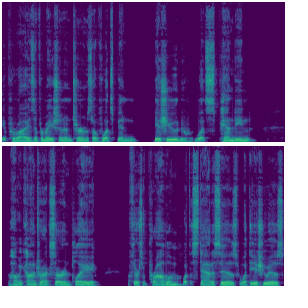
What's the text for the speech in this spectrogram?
It provides information in terms of what's been issued, what's pending, how many contracts are in play, if there's a problem, what the status is, what the issue is.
